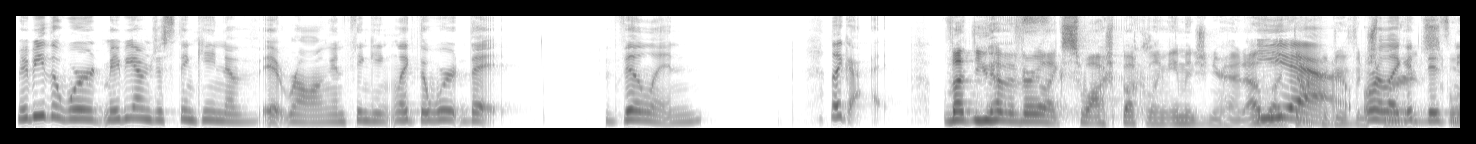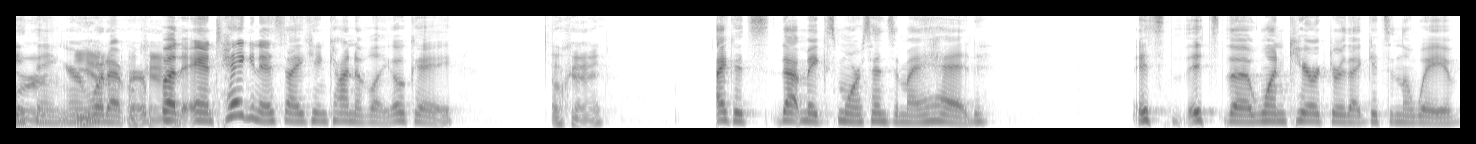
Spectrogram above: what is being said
Maybe the word. Maybe I'm just thinking of it wrong and thinking like the word that villain. Like But you have a very like swashbuckling image in your head of like yeah, Dr. or like a Disney or- thing or yeah, whatever. okay. But antagonist, I can kind of like okay, okay, I could that makes more sense in my head. It's it's the one character that gets in the way of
